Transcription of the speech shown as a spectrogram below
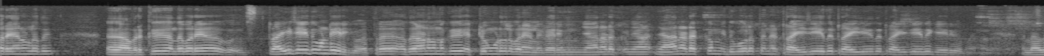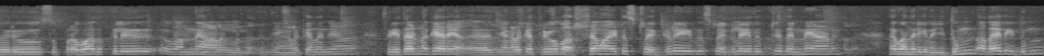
പറയാനുള്ളത് അവർക്ക് എന്താ പറയുക ട്രൈ ചെയ്തുകൊണ്ടേയിരിക്കും. അത്ര അതാണ് നമുക്ക് ഏറ്റവും കൂടുതൽ പറയാനുള്ളത്. കാര്യം ഞാനടക്കം ഞാനടക്കം ഇതുപോലെ തന്നെ ട്രൈ ചെയ്ത് ട്രൈ ചെയ്ത് ട്രൈ ചെയ്ത് കയറി വന്നത് അല്ലാതെ ഒരു സുപ്രഭാതത്തിൽ വന്ന ആളല്ലല്ലോ. ഞങ്ങളൊക്കെ എന്ന് പറഞ്ഞാൽ ശ്രീതാടിനൊക്കെ അറിയാം. ഞങ്ങളൊക്കെ എത്രയോ വർഷമായിട്ട് സ്ട്രഗിൾ ചെയ്ത് സ്ട്രഗിൾ ചെയ്തിട്ട് തന്നെയാണ് വന്നിരിക്കുന്നത് ഇതും അതായത് ഇതും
